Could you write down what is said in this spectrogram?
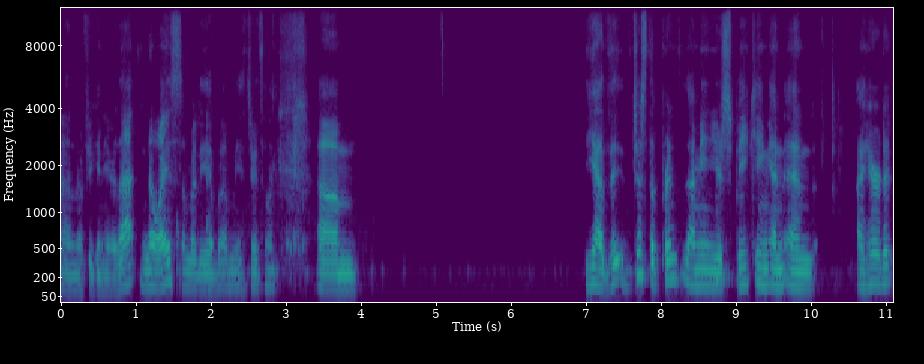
I don't know if you can hear that noise. Somebody above me is doing something. Um, yeah, the, just the print. I mean, you're speaking, and and I heard it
